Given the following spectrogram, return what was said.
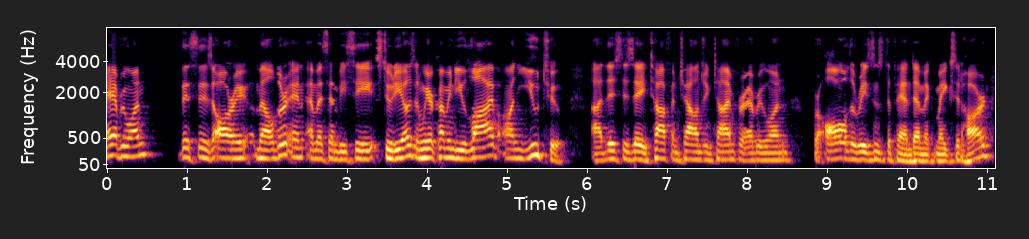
Hey everyone, this is Ari Melber in MSNBC Studios, and we are coming to you live on YouTube. Uh, this is a tough and challenging time for everyone for all of the reasons the pandemic makes it hard.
